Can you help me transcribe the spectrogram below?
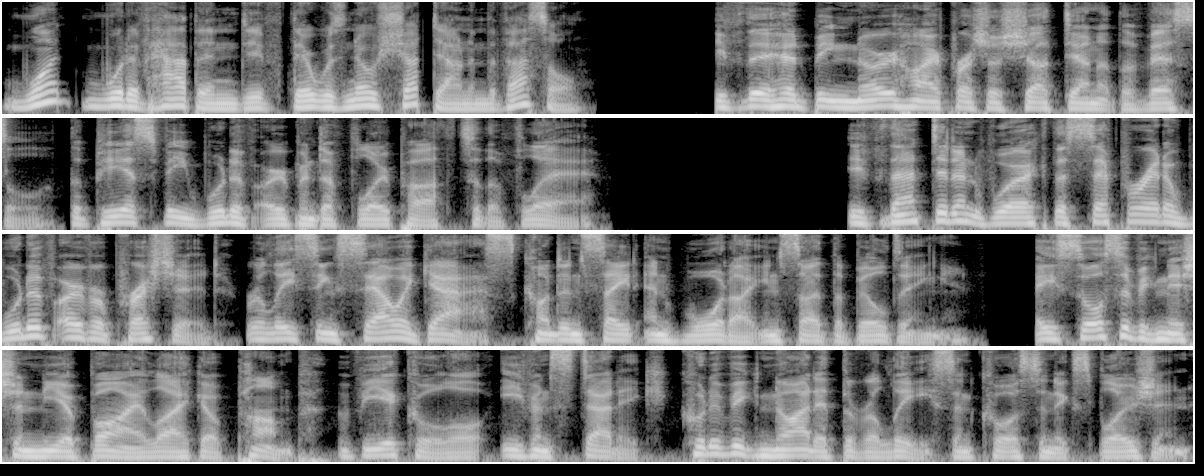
What would have happened if there was no shutdown in the vessel? If there had been no high pressure shutdown at the vessel, the PSV would have opened a flow path to the flare. If that didn't work, the separator would have overpressured, releasing sour gas, condensate, and water inside the building. A source of ignition nearby, like a pump, vehicle, or even static, could have ignited the release and caused an explosion.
